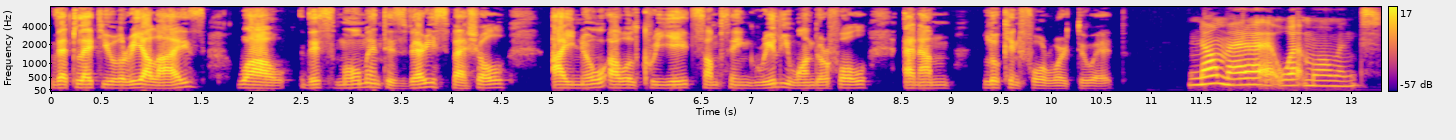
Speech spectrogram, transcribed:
that let you realize, wow, this moment is very special. I know I will create something really wonderful and I'm looking forward to it. No matter at what moment.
